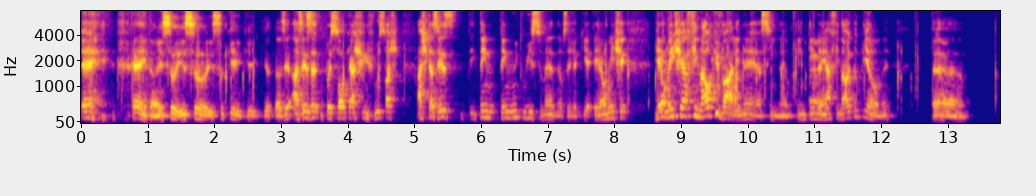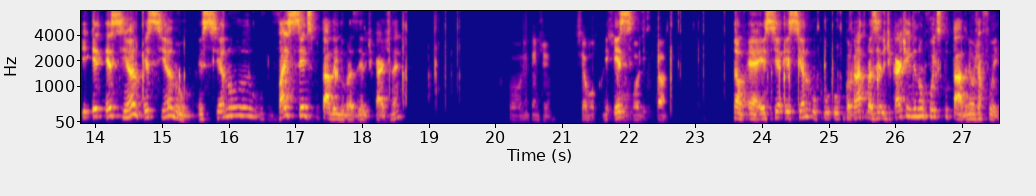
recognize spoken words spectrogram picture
É, é, então, isso, isso, isso que, que, que às, vezes, às, vezes, o pessoal que acha injusto, acho, acho que às vezes tem, tem muito isso, né? Ou seja, que é, realmente, realmente é a final que vale, né? Assim, né? Quem, quem é. ganhar a final é campeão, né? É, e esse ano, esse ano, esse ano vai ser disputado ainda o brasileiro de kart, né? Eu não entendi. Se eu se esse, eu vou disputar. Não, é, esse, esse ano o, o, Campeonato Brasileiro de Kart ainda não foi disputado, né? Ou já foi?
